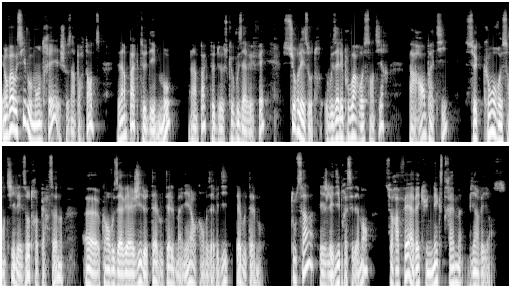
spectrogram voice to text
Et on va aussi vous montrer, chose importante, l'impact des mots, l'impact de ce que vous avez fait sur les autres. Vous allez pouvoir ressentir par empathie ce qu'ont ressenti les autres personnes euh, quand vous avez agi de telle ou telle manière ou quand vous avez dit tel ou tel mot. Tout ça, et je l'ai dit précédemment, sera fait avec une extrême bienveillance.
